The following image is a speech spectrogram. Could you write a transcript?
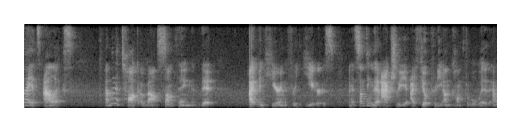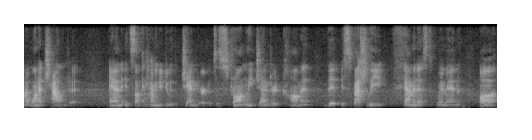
Hi, it's Alex. I'm going to talk about something that I've been hearing for years, and it's something that actually I feel pretty uncomfortable with, and I want to challenge it. And it's something having to do with gender. It's a strongly gendered comment that especially feminist women uh,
